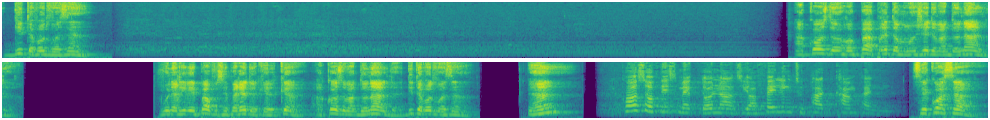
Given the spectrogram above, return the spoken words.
Dites à votre voisin, à cause d'un repas prêt à manger de McDonald's. Vous n'arrivez pas à vous séparer de quelqu'un à cause de McDonald's. Dites à votre voisin. Hein? Because of this McDonald's, you are failing to part company. C'est quoi ça?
